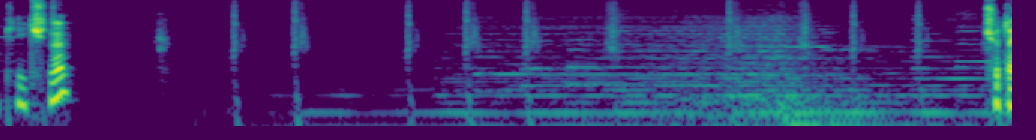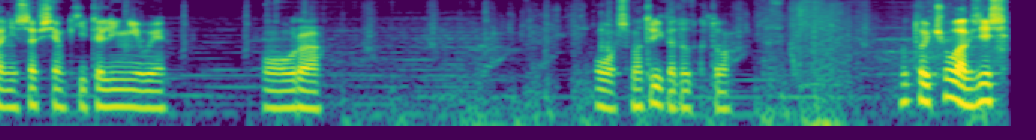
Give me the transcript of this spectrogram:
Отлично. Что-то они совсем какие-то ленивые. О, ура. О, смотри-ка тут кто. Ну, той чувак здесь.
